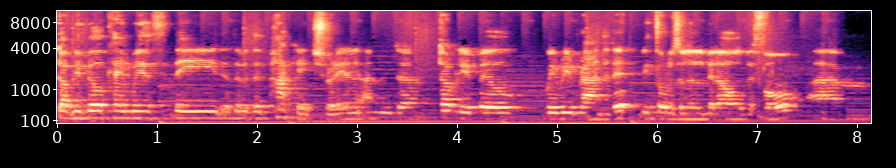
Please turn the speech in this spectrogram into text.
W Bill came with the the, the package really, and uh, W Bill we rebranded it. We thought it was a little bit old before. Um,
